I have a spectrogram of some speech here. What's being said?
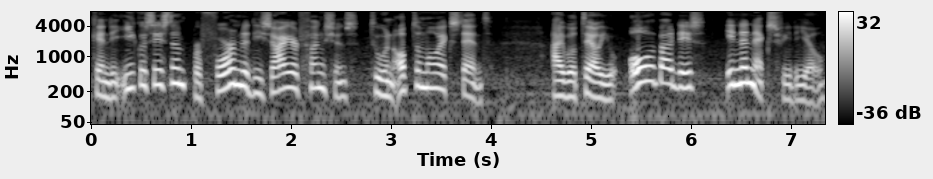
can the ecosystem perform the desired functions to an optimal extent. I will tell you all about this in the next video.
